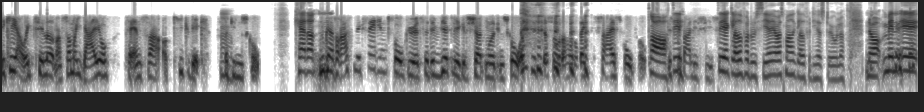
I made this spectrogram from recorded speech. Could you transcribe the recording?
Det kan jeg jo ikke tillade mig. Så må jeg jo tage ansvar og kigge væk fra Mm. dine sko. kan der, Nu kan jeg forresten ikke se dine sko, Gyrit, så det er virkelig ikke et shot mod dine sko. Og sidst jeg så dig, havde du rigtig seje sko på. Åh, det skal det- bare lige siges. Det er jeg glad for, du siger. Jeg er også meget glad for de her støvler. Nå, men øh,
